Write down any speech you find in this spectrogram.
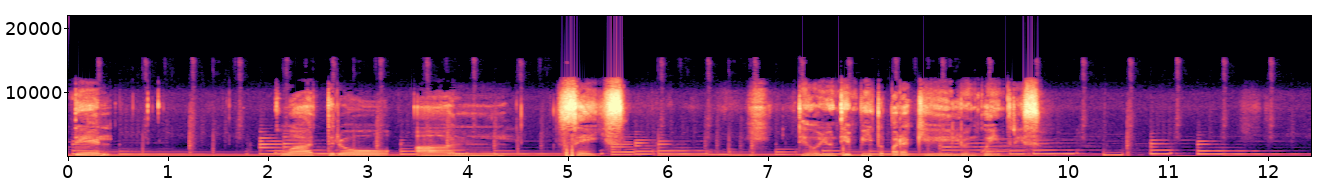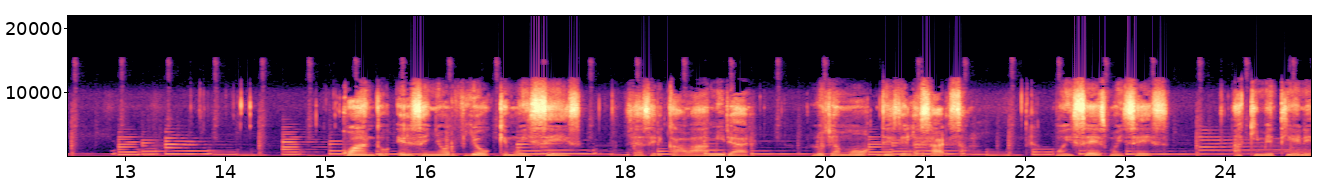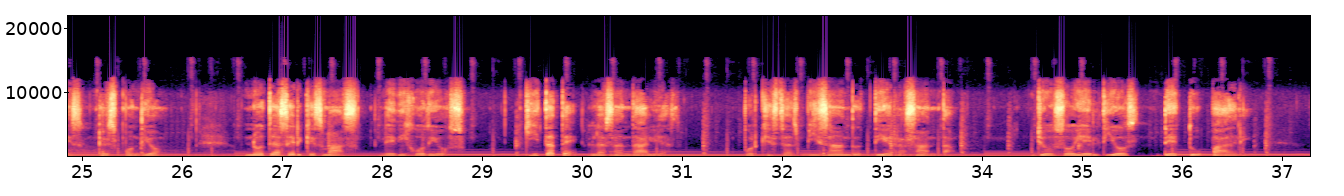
del 4 al 6. Te doy un tiempito para que lo encuentres. Cuando el Señor vio que Moisés se acercaba a mirar, lo llamó desde la zarza. Moisés, Moisés, aquí me tienes, respondió. No te acerques más, le dijo Dios. Quítate las sandalias, porque estás pisando tierra santa. Yo soy el Dios de tu Padre,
